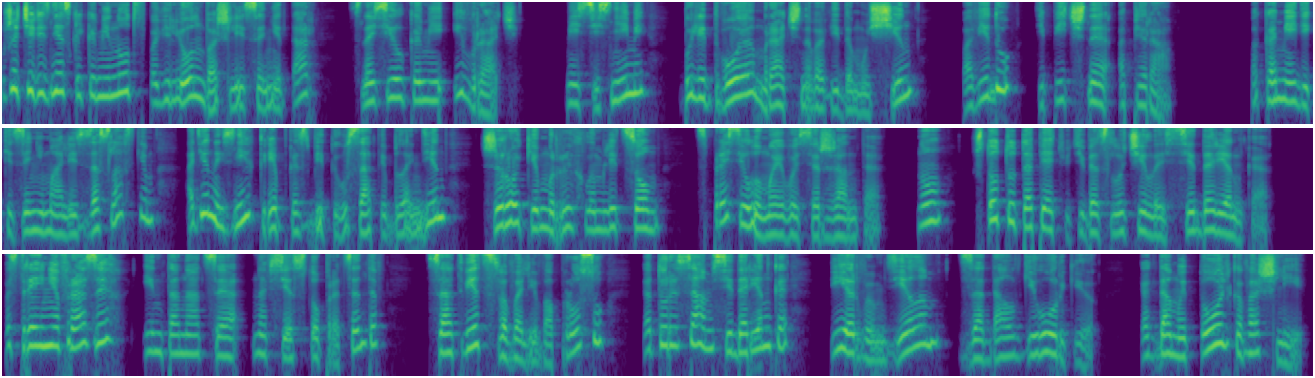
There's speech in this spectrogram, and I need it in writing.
Уже через несколько минут в павильон вошли санитар с носилками и врач. Вместе с ними были двое мрачного вида мужчин, по виду типичные опера. Пока медики занимались Заславским, один из них, крепко сбитый усатый блондин с широким рыхлым лицом, Спросил у моего сержанта. «Ну, что тут опять у тебя случилось, Сидоренко?» Построение фразы интонация на все сто процентов соответствовали вопросу, который сам Сидоренко первым делом задал Георгию, когда мы только вошли.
